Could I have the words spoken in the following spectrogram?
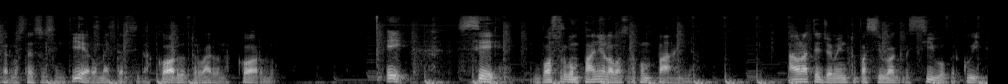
Per lo stesso sentiero, mettersi d'accordo, trovare un accordo. E se il vostro compagno o la vostra compagna ha un atteggiamento passivo-aggressivo, per cui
